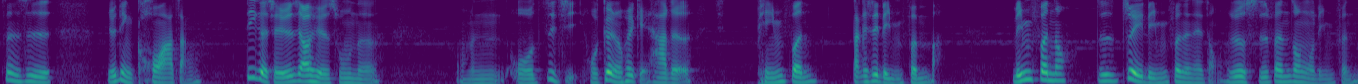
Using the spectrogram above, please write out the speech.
真的是有点夸张。第一个写作教学书呢。我们我自己我个人会给他的评分大概是零分吧，零分哦，就是最零分的那种，就是十分钟有零分。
